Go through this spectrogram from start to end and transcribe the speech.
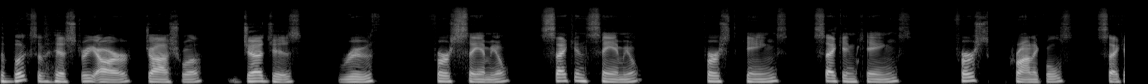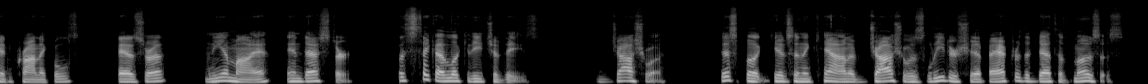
The books of history are Joshua, Judges, Ruth, 1 Samuel, 2 Samuel, 1 Kings, 2 Kings, 1 Chronicles, 2 Chronicles, Ezra, Nehemiah, and Esther. Let's take a look at each of these. Joshua. This book gives an account of Joshua's leadership after the death of Moses.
